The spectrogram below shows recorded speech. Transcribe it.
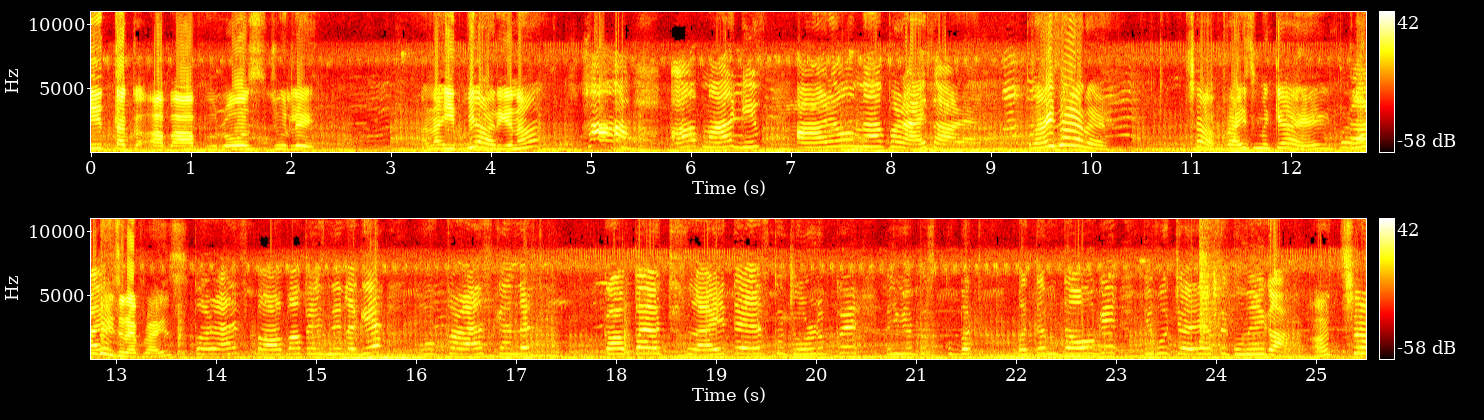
ईद तक अब आप रोज झूले। है ना ईद भी आ रही है ना? आप हमारा गिफ्ट आ रहे हो मैं पढ़ाई आ रहा है। प्राइज आ रहा है? अच्छा प्राइज में क्या है? कौन भेज रहा है प्राइज पढ़ाई पापा भेजने लगे के अंदर कपर फ़्लाइट है इसको जोड़ के ये उसको बट, बटन फिर वो चले से घूमेगा। अच्छा।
